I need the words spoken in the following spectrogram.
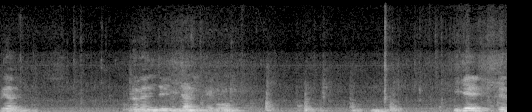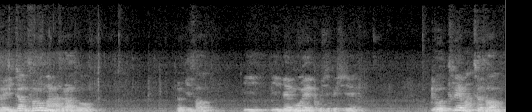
그래야 됩니다. 그러면 이제 2장이 되고 음. 이게 그래서 1장 서론만 하더라도 여기서 이, 이 메모에 보시듯이 요 틀에 맞춰서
